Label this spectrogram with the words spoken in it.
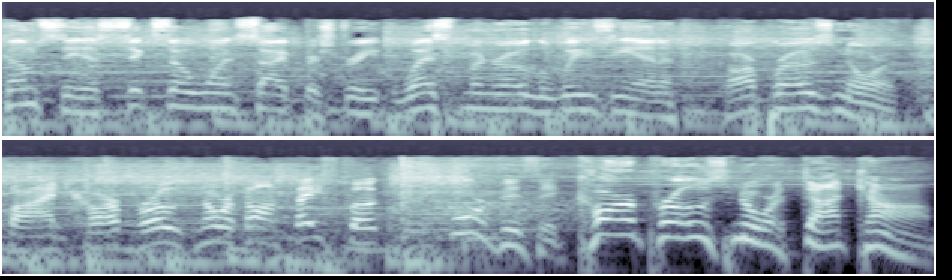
Come see us 601 Cypress Street, West Monroe, Louisiana. Car Pros North. Find Car Pros North on Facebook or visit carprosnorth.com.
